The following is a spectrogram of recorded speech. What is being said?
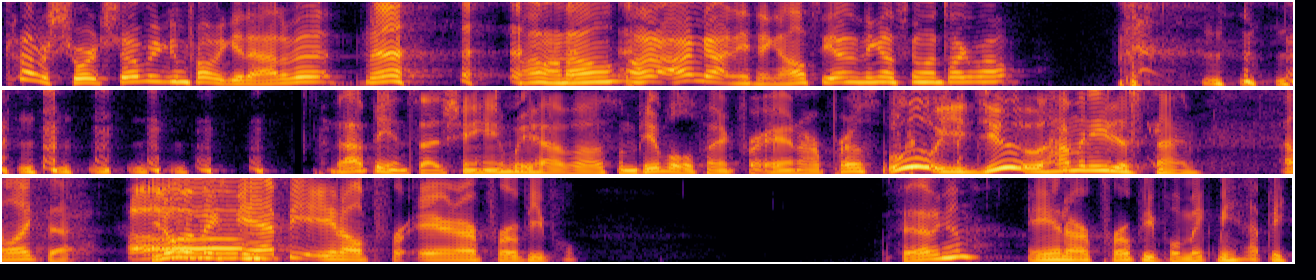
kind of a short show. We can probably get out of it. I don't know. I, I don't got anything else. You got anything else you want to talk about? that being said, Shaheen, we have uh, some people to thank for A&R Pro. Ooh, you do? How many this time? I like that. You know what makes me happy? A&R Pro, A&R Pro people. Say that again. A&R Pro people make me happy.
